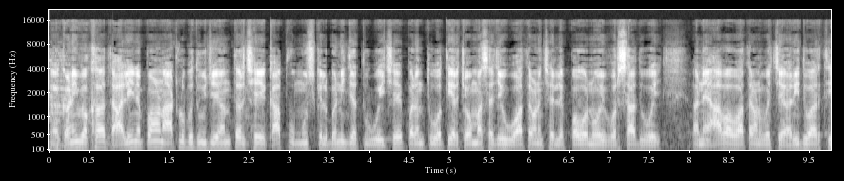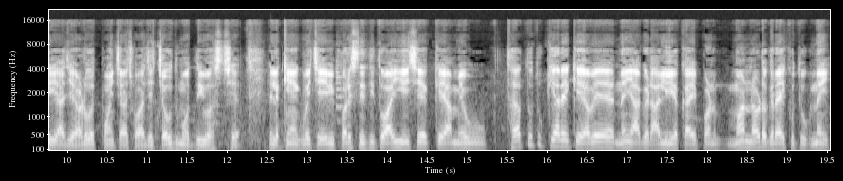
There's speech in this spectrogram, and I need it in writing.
ઘણી વખત હાલીને પણ આટલું બધું જે અંતર છે એ કાપવું મુશ્કેલ બની જતું હોય છે, પરંતુ અત્યારે ચોમાસા જેવું વાતાવરણ છે એટલે પવન હોય, વરસાદ હોય, અને આવા વાતાવરણ વચ્ચે હરિદ્વારથી આજે હળવદ પહોંચ્યા છો, આજે ચૌદમો દિવસ છે. એટલે ક્યાંક વચ્ચે એવી પરિસ્થિતિ તો આવી છે કે આમ એવું થતું હતું ક્યારેય કે હવે નહીં આગળ હાલી શકાય પણ મન અડગ રાખ્યું હતું કે નહીં.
